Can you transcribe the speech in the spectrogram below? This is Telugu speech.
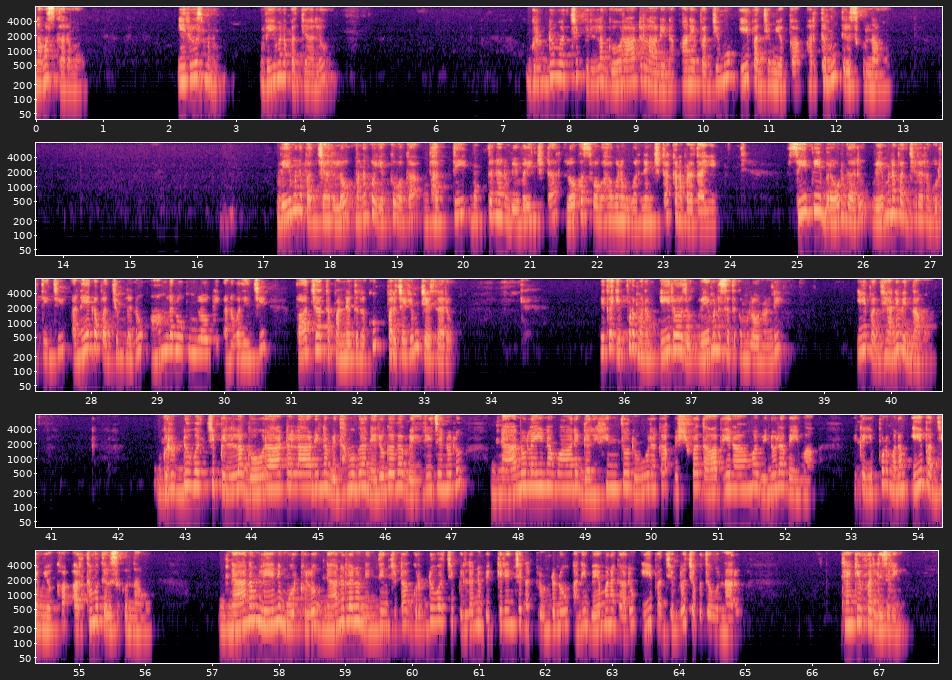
నమస్కారము. ఈరోజు మనం వేమన పద్యాల్లో గ్రుడ్డు వచ్చి పిల్ల గోరాటలాడిన అనే పద్యము, ఈ పద్యం యొక్క అర్థము తెలుసుకుందాము. వేమన పద్యాలలో మనకు ఎక్కువగా భక్తి, ముక్తులను వివరించుట, లోక స్వభావను వర్ణించుట కనపడతాయి. సిపి బ్రౌన్ గారు వేమన పద్యాలను గుర్తించి అనేక పద్యములను ఆంగ్ల రూపంలోకి అనువదించి పాశ్చాత్య పండితులకు పరిచయం చేశారు. ఇక ఇప్పుడు మనం ఈరోజు వేమన శతకంలో నుండి ఈ పద్యాన్ని విందాము. గ్రుడ్డు వచ్చి పిల్ల గోరాటలాడిన విధముగా నెరుగగా వెర్రిజనులు జ్ఞానులైన వారి గర్హింతురూరక విశ్వదాభిరామ వినురవేమ. ఇక ఇప్పుడు మనం ఈ పద్యం యొక్క అర్థము తెలుసుకుందాము. జ్ఞానం లేని మూర్ఖులు జ్ఞానులను నిందించుట గుడ్డు వచ్చి పిల్లను వెక్కిరించినట్లుండును అని వేమన గారు ఈ పద్యంలో చెబుతూ ఉన్నారు. Thank you for listening.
